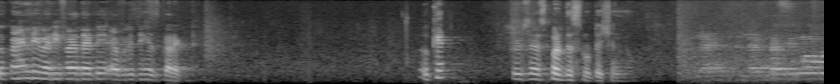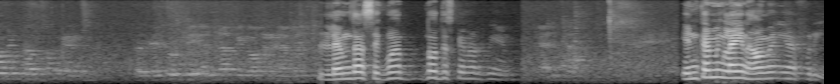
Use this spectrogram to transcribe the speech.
So kindly verify that everything is correct. Okay? So it's as per this notation now. Lambda sigma was in terms of N. So this would be N. Lambda sigma, no this cannot be n. Incoming line how many are free?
